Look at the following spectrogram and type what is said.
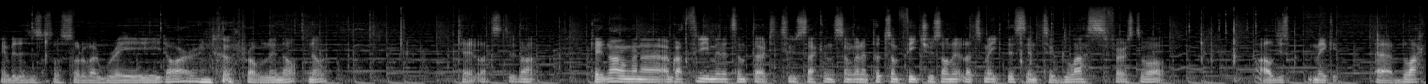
Maybe this is sort of a radar. No, probably not. No. Okay, let's do that. Okay, now I'm gonna. I've got three minutes and 32 seconds. So I'm gonna put some features on it. Let's make this into glass first of all. I'll just make it uh, black.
